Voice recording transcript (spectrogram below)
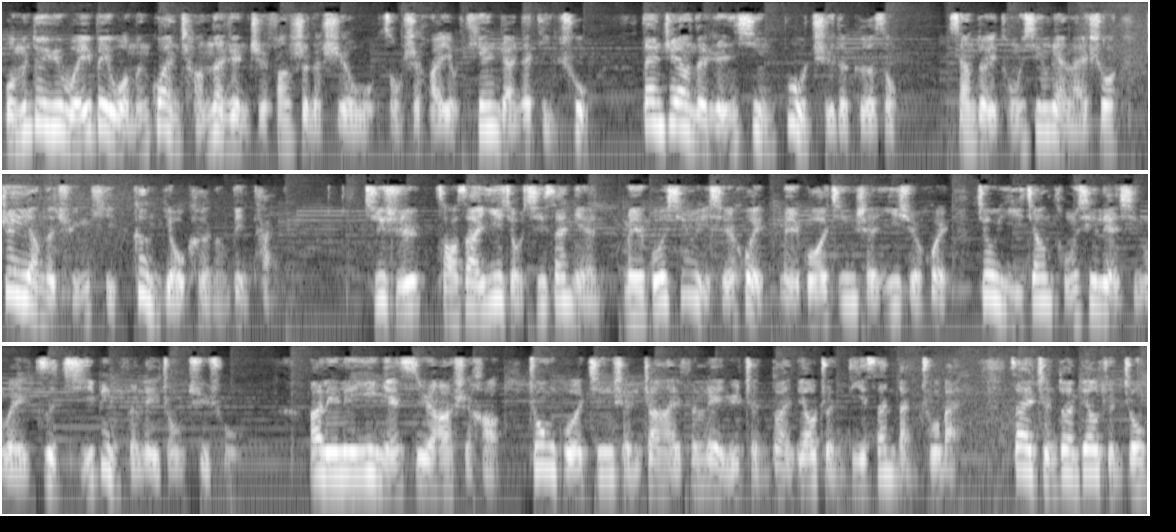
我们对于违背我们惯常的认知方式的事物，总是怀有天然的抵触，但这样的人性不值得歌颂。相对同性恋来说，这样的群体更有可能病态。其实，早在1973年，美国心理协会、美国精神医学会就已将同性恋行为自疾病分类中去除。2001年4月20号，《中国精神障碍分类与诊断标准》第三版出版，在诊断标准中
